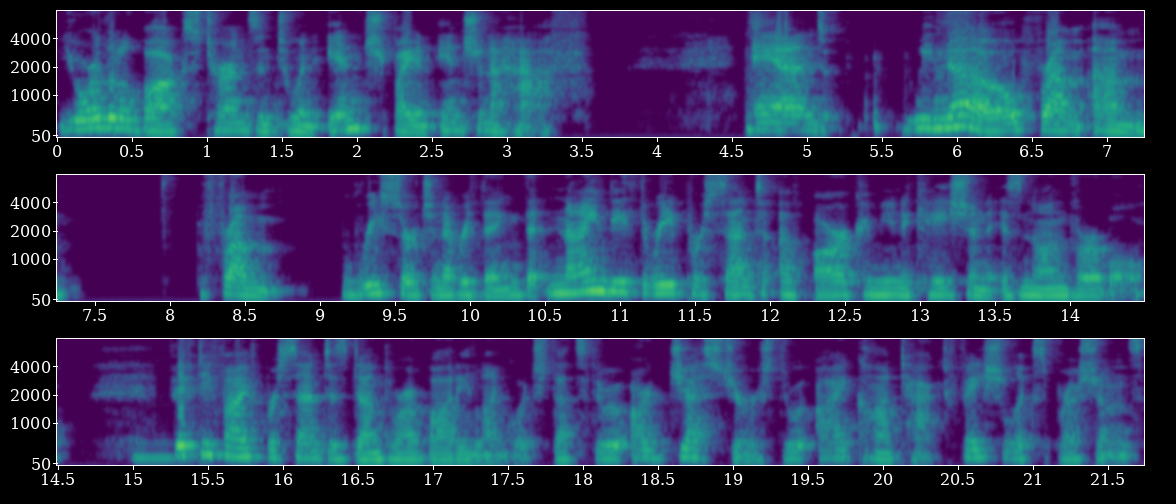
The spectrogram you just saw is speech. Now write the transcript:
your little box turns into an inch by an inch and a half. And we know from um, from research and everything that 93% of our communication is nonverbal. Mm. 55% is done through our body language. That's through our gestures, through eye contact, facial expressions,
